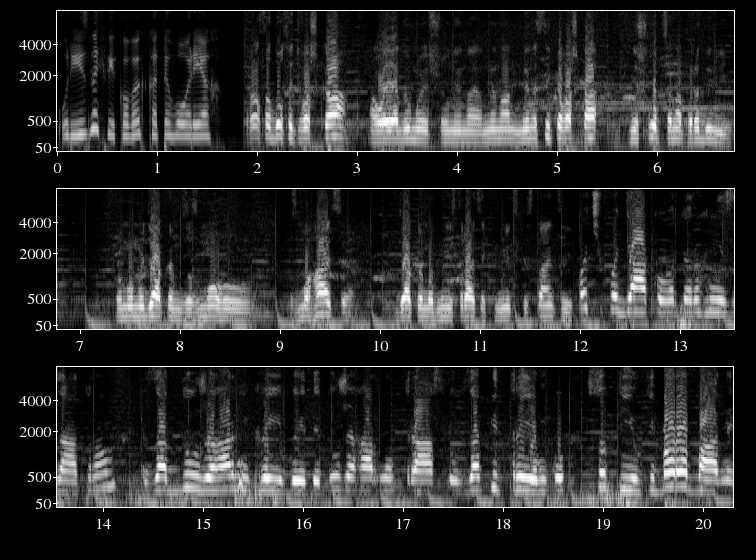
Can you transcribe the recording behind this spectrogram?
у різних вікових категоріях. Траса досить важка, але я думаю, що не, на, не, на, не настільки важка, ніж хлопця на передовій. Тому ми дякуємо за змогу змагатися. Дякуємо адміністрації Хмельницької станції. Хочу подякувати організаторам за дуже гарні краєвиди, дуже гарну трасу, за підтримку, сопілки, барабани,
